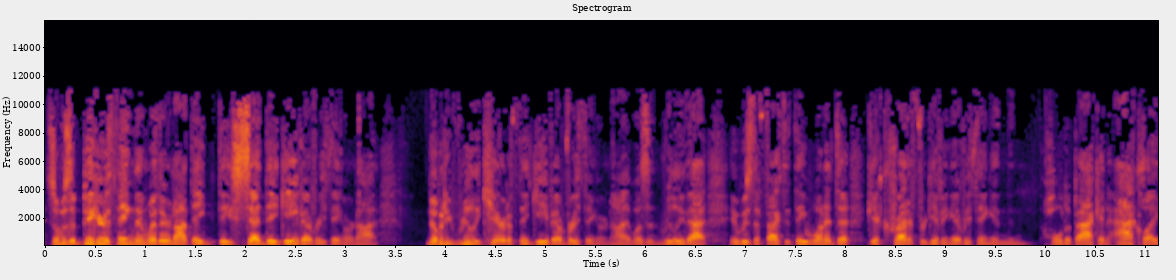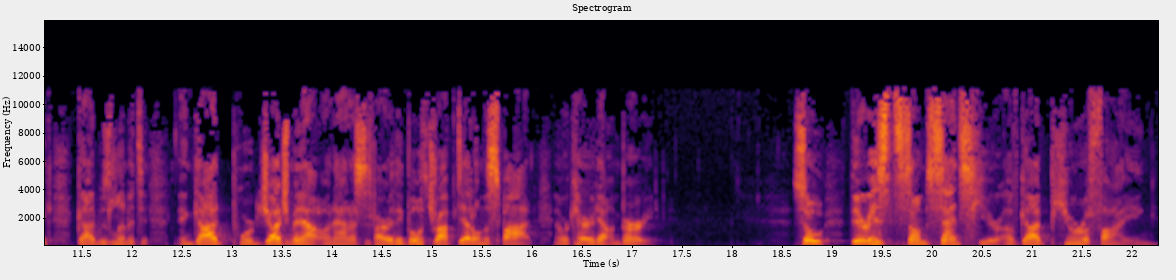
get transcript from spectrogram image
So it was a bigger thing than whether or not they, they said they gave everything or not. Nobody really cared if they gave everything or not. It wasn't really that. It was the fact that they wanted to get credit for giving everything and hold it back and act like God was limited. And God poured judgment out on Ananias and Sapphira. They both dropped dead on the spot and were carried out and buried. So there is some sense here of God purifying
